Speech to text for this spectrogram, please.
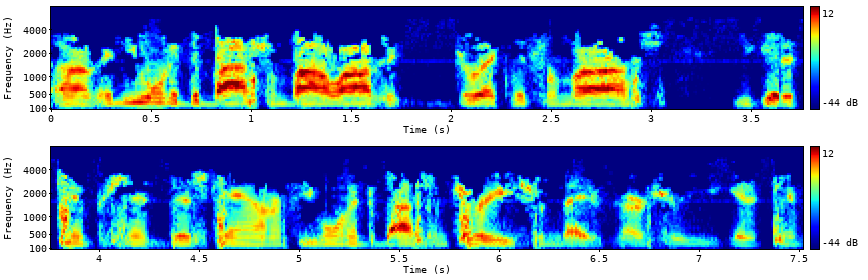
um, and you wanted to buy some biologic directly from us, you get a 10% discount. If you wanted to buy some trees from Native Nursery, you get a 10%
